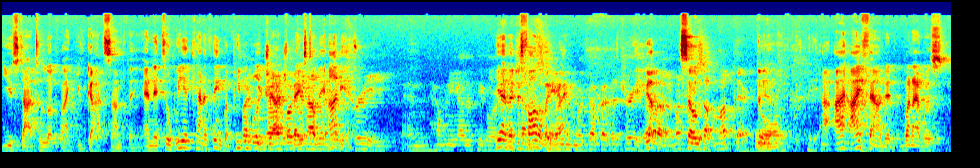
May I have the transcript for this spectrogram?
you start to look like you've got something. And it's a weird kind of thing, but people will judge based on the audience. The tree and how many other people are yeah, they're just following, right? and look up at the tree. Yep. Oh, there must so, be something up there. The, yeah. I, I, found it when I was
